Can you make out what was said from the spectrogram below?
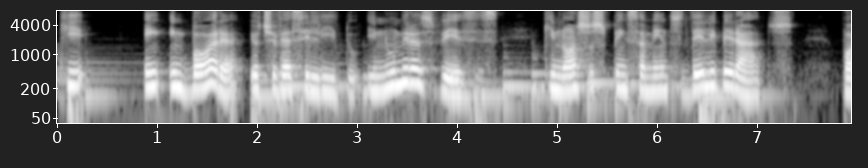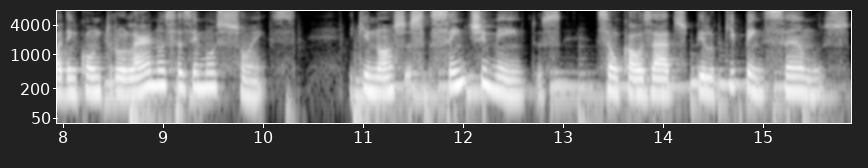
que, em, embora eu tivesse lido inúmeras vezes que nossos pensamentos deliberados podem controlar nossas emoções e que nossos sentimentos são causados pelo que pensamos,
